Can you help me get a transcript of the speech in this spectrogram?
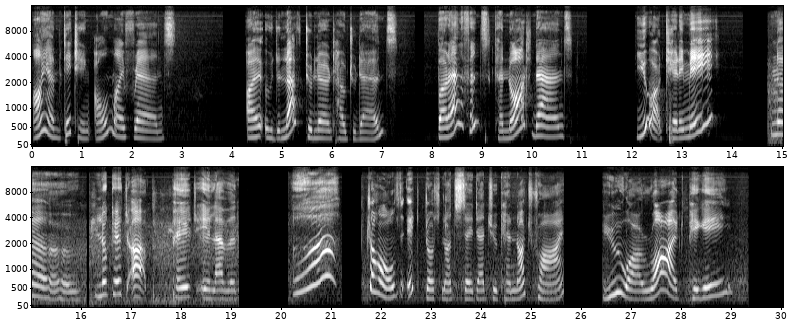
I am teaching all my friends. I would love to learn how to dance, but elephants cannot dance. You are kidding me? No. Look it up. Page 11. Charles, it does not say that you cannot try. You are right, Piggie.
